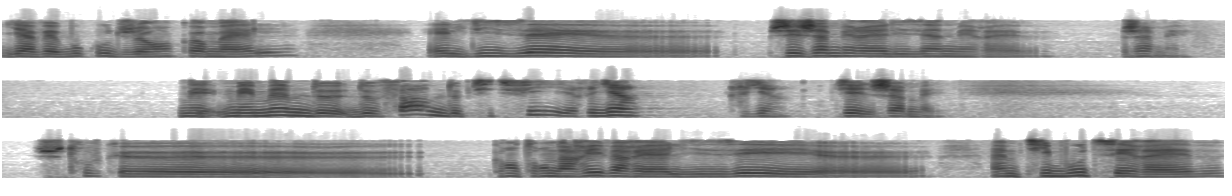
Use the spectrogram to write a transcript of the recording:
y avait beaucoup de gens comme elle. Elle disait j'ai jamais réalisé un de mes rêves. Jamais. Mais, mais même de, de femme, de petite fille, rien. Rien. Jamais. Je trouve que quand on arrive à réaliser euh, un petit bout de ses rêves,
